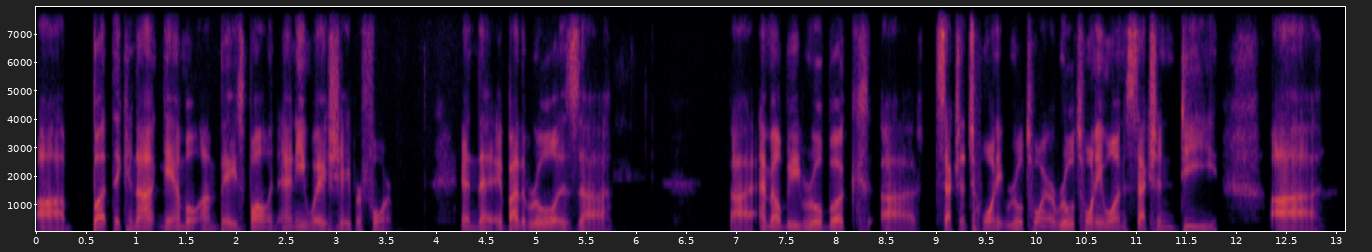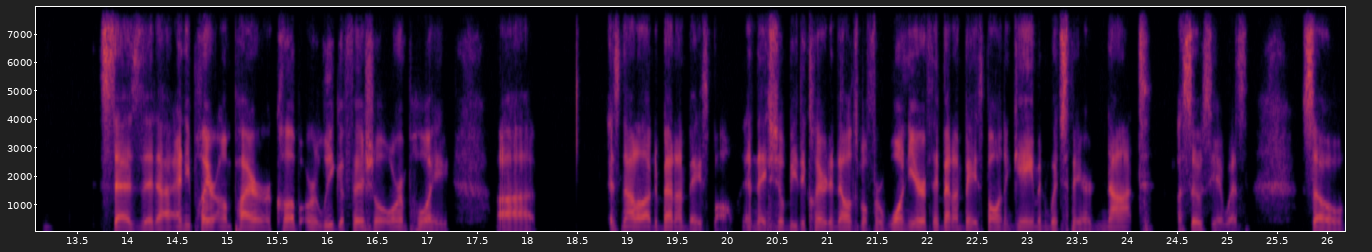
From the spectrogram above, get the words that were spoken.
uh, but they cannot gamble on baseball in any way, shape, or form. And that by the rule is uh, uh, MLB rulebook, uh, section 20, rule 20, or rule 21, section D, uh, says that uh, any player, umpire, or club or league official or employee uh, is not allowed to bet on baseball, and they shall be declared ineligible for one year if they bet on baseball in a game in which they are not associated with. So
